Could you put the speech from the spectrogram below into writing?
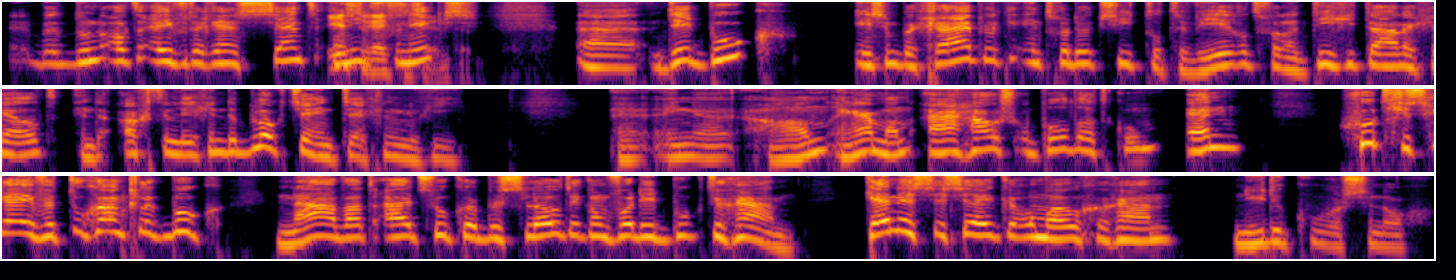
We doen altijd even de recent en niet voor niks. dit boek is een begrijpelijke introductie tot de wereld van het digitale geld en de achterliggende blockchain technologie. een Han, Herman Ahaus op bol.com en Goed geschreven, toegankelijk boek. Na wat uitzoeken besloot ik om voor dit boek te gaan. Kennis is zeker omhoog gegaan. Nu de koersen nog.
